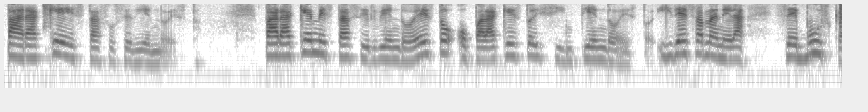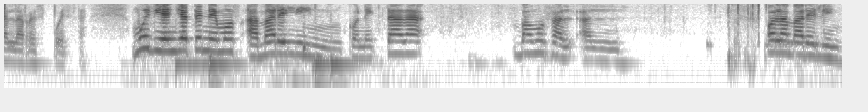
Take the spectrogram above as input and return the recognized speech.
¿para qué está sucediendo esto? ¿Para qué me está sirviendo esto o para qué estoy sintiendo esto? Y de esa manera se busca la respuesta. Muy bien, ya tenemos a Marilyn conectada. Vamos al, al Hola, Marilyn.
